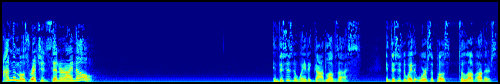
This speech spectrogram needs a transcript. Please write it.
I'm the most wretched sinner I know. And this is the way that God loves us. And this is the way that we're supposed to love others.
